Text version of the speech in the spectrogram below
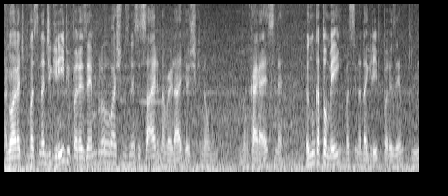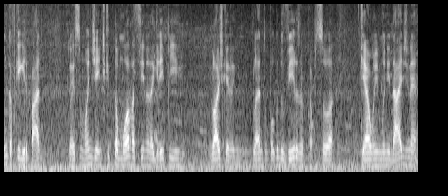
Agora, tipo, vacina de gripe, por exemplo, eu acho desnecessário, na verdade, eu acho que não, não carece, né? Eu nunca tomei vacina da gripe, por exemplo, nunca fiquei gripado. Conheço um monte de gente que tomou a vacina da gripe e, lógico, ele implanta um pouco do vírus para pessoa criar uma imunidade, né?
